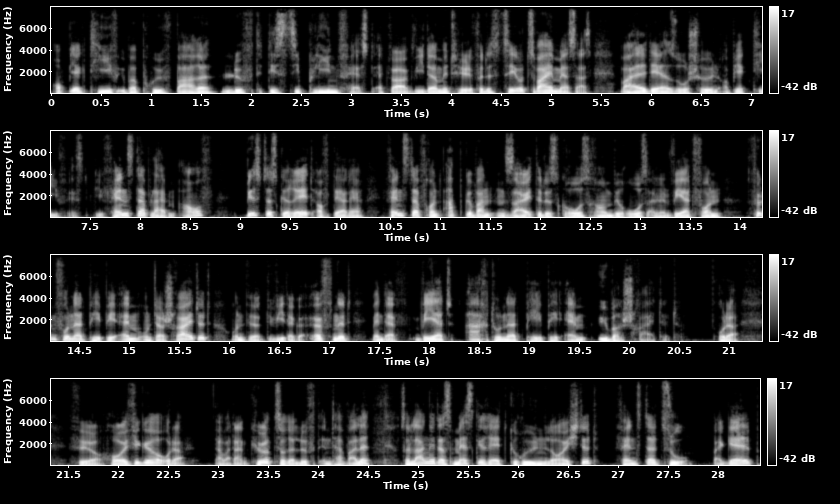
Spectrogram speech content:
objektiv überprüfbare Lüftdisziplin fest, etwa wieder mit Hilfe des CO2-Messers, weil der so schön objektiv ist. Die Fenster bleiben auf, bis das Gerät auf der der Fensterfront abgewandten Seite des Großraumbüros einen Wert von 500 ppm unterschreitet und wird wieder geöffnet, wenn der Wert 800 ppm überschreitet. Oder für häufigere oder aber dann kürzere Lüftintervalle, solange das Messgerät grün leuchtet, Fenster zu, bei gelb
